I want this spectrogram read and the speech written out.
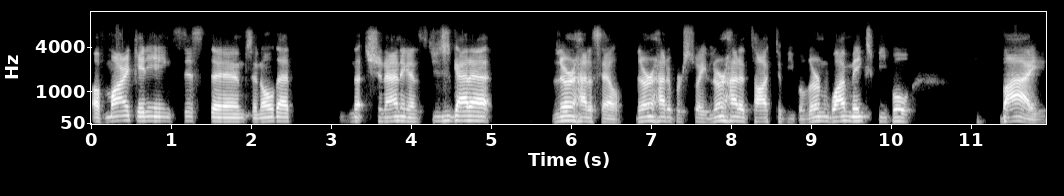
of marketing systems and all that shenanigans, you just gotta learn how to sell, learn how to persuade, learn how to talk to people, learn what makes people buy.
